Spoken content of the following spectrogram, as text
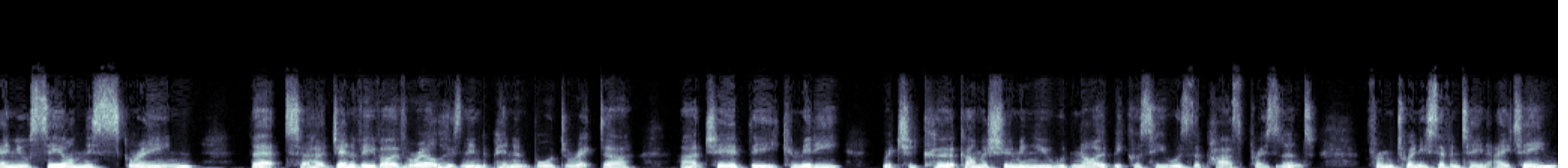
And you'll see on this screen that uh, Genevieve Overell, who's an independent board director, uh, chaired the committee. Richard Kirk, I'm assuming you would know because he was the past president from 2017 18.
